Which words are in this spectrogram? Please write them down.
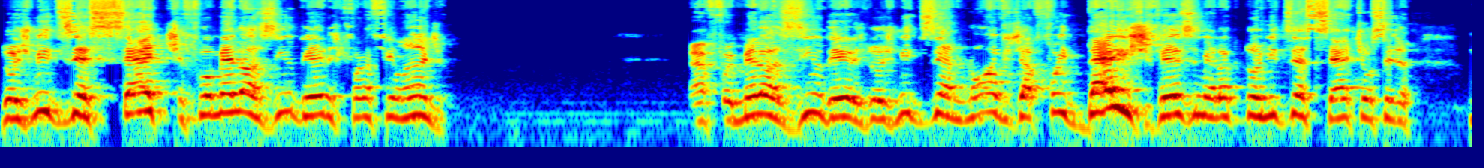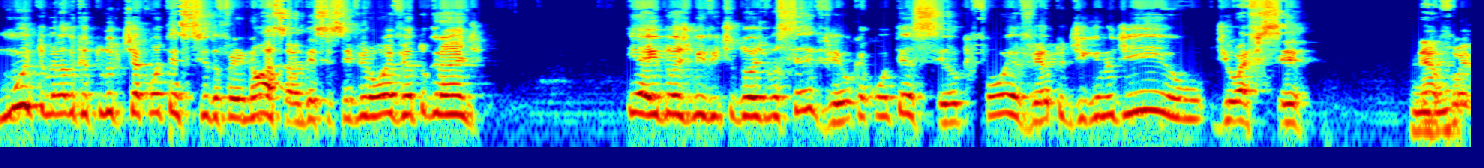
2017 foi o melhorzinho deles, que foi na Finlândia. É, foi melhorzinho deles. 2019 já foi 10 vezes melhor que 2017, ou seja, muito melhor do que tudo que tinha acontecido. Eu falei, nossa, a DCC virou um evento grande. E aí, 2022, você vê o que aconteceu, que foi um evento digno de, de UFC. Né? Uhum. Foi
